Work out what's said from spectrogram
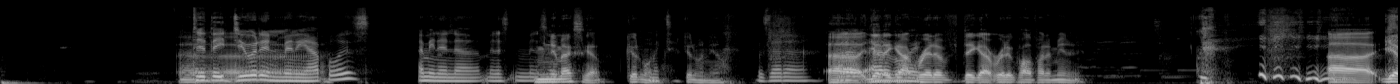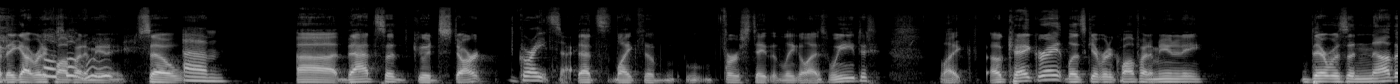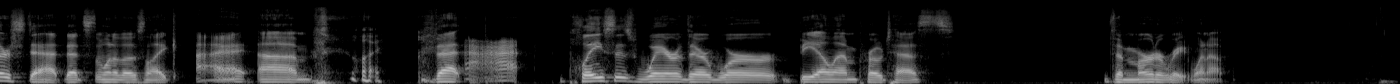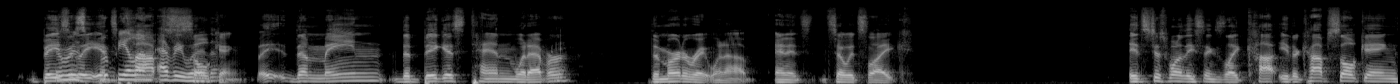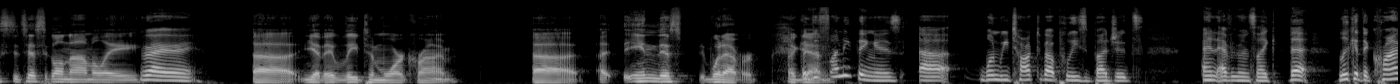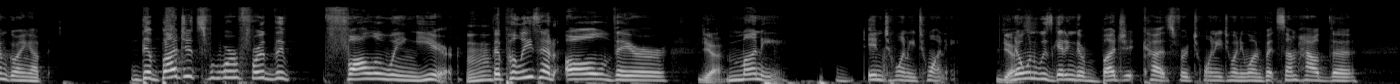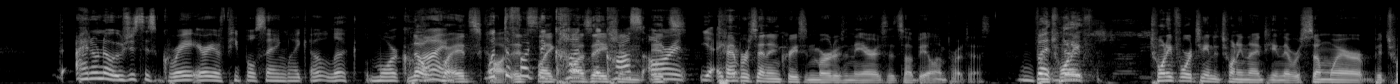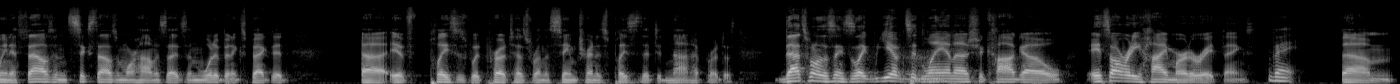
did they do it in minneapolis i mean in uh Minnesota. New Mexico. Good one. Good one, Neal. was that a Uh, yeah, they got rid of they got rid of qualified immunity. uh, yeah, they got rid of qualified immunity. So um uh, that's a good start. great start That's like the first state that legalized weed. Like, okay, great, let's get rid of qualified immunity. There was another stat that's one of those like I um what that places where there were BLM protests, the murder rate went up. Basically, it's BLM cops everywhere, though. sulking. The main, the biggest ten, whatever, the murder rate went up, and it's so it's like. It's just one of these things like cop, either cops sulking, statistical anomaly, right right uh yeah they lead to more crime uh uh, in this whatever again But the funny thing is, uh, when we talked about police budgets, and everyone's like, "The look at the crime going up." The budgets were for the following year. Mm-hmm. The police had all their yeah money in 2020. yes. No one was getting their budget cuts for 2021, but somehow the I don't know. It was just this gray area of people saying like, "Oh, look, more crime." qu- it's what the ca- fuck? it's like the, cut, causation the costs aren't. yeah, ten percent increase in murders in the areas that saw BLM protests but From 20, the- 2014 to 2019 there were somewhere between a thousand and six thousand more homicides than would have been expected uh, if places with protests were on the same trend as places that did not have protests that's one of those things it's like yeah it's atlanta chicago it's already high murder rate things right. um,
